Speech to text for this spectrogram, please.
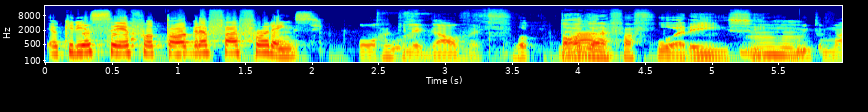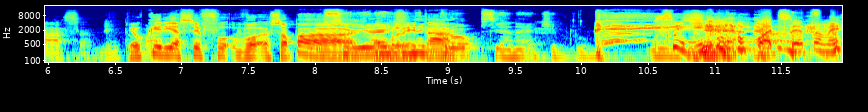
Eu queria ser fotógrafa forense. Porra, que legal, velho. Fotógrafa forense. Uhum. Muito massa. Muito Eu massa. queria ser. fo- Só pra Auxiliar de complementar. necrópsia, né? Tipo. Sim, pode ser também.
